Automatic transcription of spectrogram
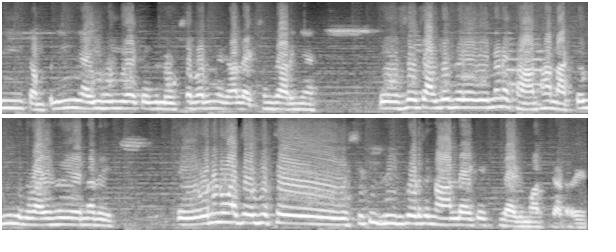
ਦੀ ਕੰਪਨੀ ਆਈ ਹੋਈ ਹੈ ਕਿਉਂਕਿ ਲੋਕ ਸਭਾ ਦੀਆਂ ਗੱਲ ਇਲੈਕਸ਼ਨਸ ਆ ਰਹੀਆਂ। ਤੇ ਉਸ ਦੇ ਚੱਲਦੇ ਫਿਰ ਇਹਨਾਂ ਨੇ ਥਾਂ ਥਾਂ ਨਾਕੇ ਵੀ ਲਗਵਾਏ ਹੋਏ ਇਹਨਾਂ ਦੇ। ਤੇ ਉਹਨਾਂ ਨੂੰ ਅੱਜ ਅਸੀਂ ਇੱਥੇ ਸਿਟੀ ਫਰੀਦਕੋਟ ਦੇ ਨਾਲ ਲੈ ਕੇ ਫਲੈਗ ਮਾਰਚ ਕੱਢ ਰਹੇ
